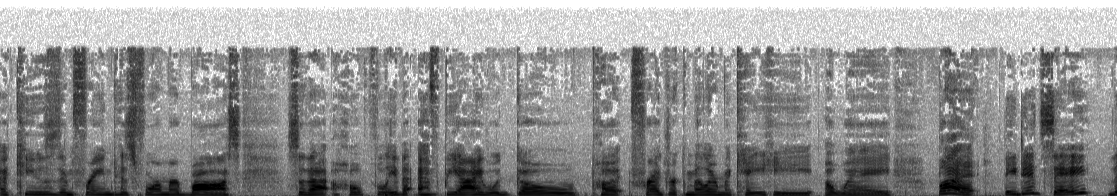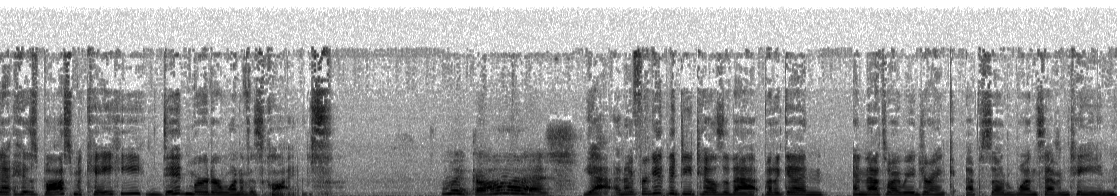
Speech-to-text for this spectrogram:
accused and framed his former boss so that hopefully the FBI would go put Frederick Miller McCahey away. But they did say that his boss McCahey did murder one of his clients. Oh my gosh. Yeah, and I forget the details of that, but again, and that's why we drink episode 117.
